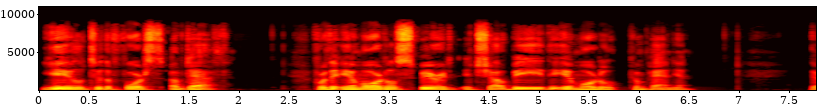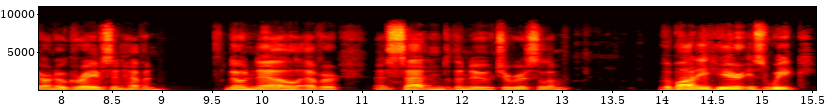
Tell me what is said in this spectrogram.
yield to the force of death. For the immortal spirit it shall be the immortal companion. There are no graves in heaven. No knell ever uh, saddened the new Jerusalem. The body here is weak.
